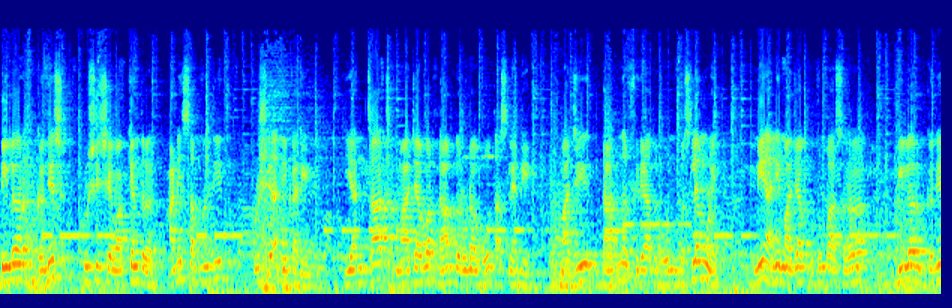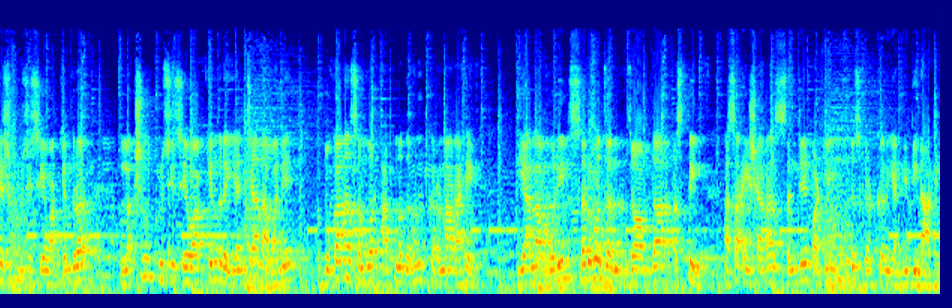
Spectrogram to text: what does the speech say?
डीलर गणेश कृषी सेवा केंद्र आणि संबंधित कृषी अधिकारी यांचाच माझ्यावर दाब दरोडा होत असल्याने माझी दादनं फिर्याद होऊन बसल्यामुळे मी आणि माझ्या कुटुंबासह डीलर गणेश कृषी सेवा केंद्र लक्ष्मी कृषी सेवा केंद्र यांच्या नावाने दुकानासमोर आत्मदहन करणार आहे. याला वरील सर्वजण जबाबदार असतील असा इशारा संजय पाटील गडकर यांनी दिला आहे.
